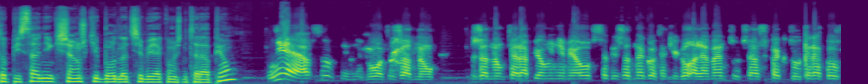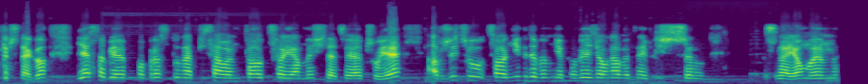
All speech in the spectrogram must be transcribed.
To pisanie książki było dla ciebie jakąś terapią? Nie, absolutnie nie było to żadną, żadną terapią i nie miało w sobie żadnego takiego elementu czy aspektu terapeutycznego. Ja sobie po prostu napisałem to, co ja myślę, co ja czuję, a w życiu, co nigdy bym nie powiedział nawet najbliższym znajomym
